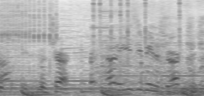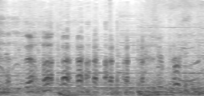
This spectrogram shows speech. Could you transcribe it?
He's a good shark. Not easy being a shark. it's your person.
